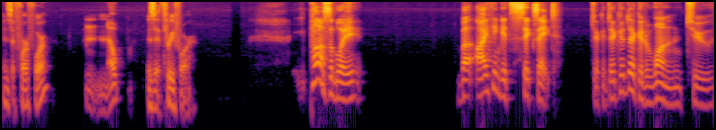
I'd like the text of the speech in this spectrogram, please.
Is it 4 4? Nope. Is it 3 4? Possibly. But I think it's 6 8. Ticka ticka ticka one, two,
